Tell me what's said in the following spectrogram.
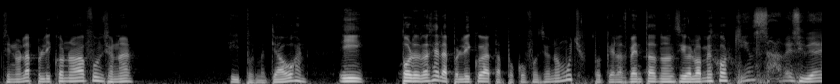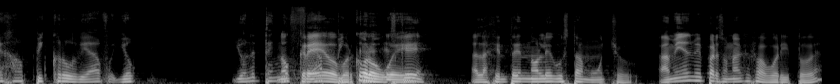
Si no, la película no va a funcionar. Y pues metió a Gohan. Y por desgracia la película tampoco funcionó mucho, porque las ventas no han sido lo mejor. ¿Quién sabe si hubiera dejado Pícoro? Hubiera... Yo, yo le tengo No fe a creo, porque es que a la gente no le gusta mucho. A mí es mi personaje favorito, ¿eh?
